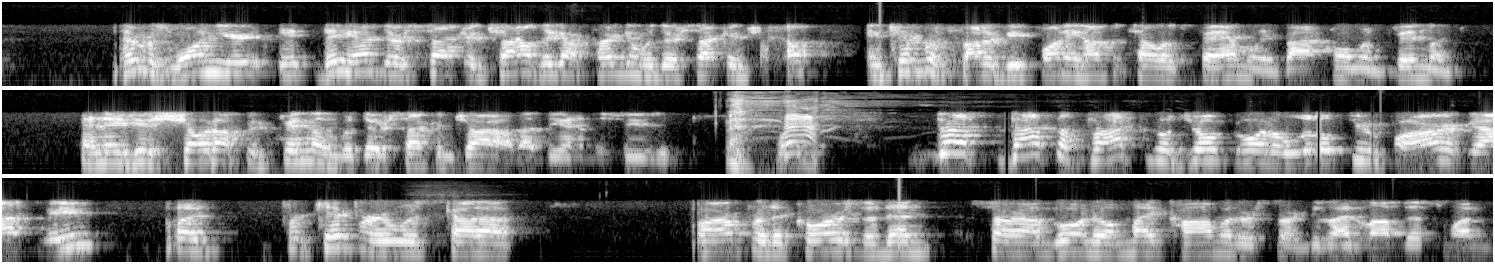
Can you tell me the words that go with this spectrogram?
there was one year it, they had their second child. They got pregnant with their second child, and Kipper thought it'd be funny not to tell his family back home in Finland, and they just showed up in Finland with their second child at the end of the season. that's that's a practical joke going a little too far, if you ask me. But for Kipper, it was kind of par for the course. And then, sorry, I'm going to a Mike Commodore story because I love this one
